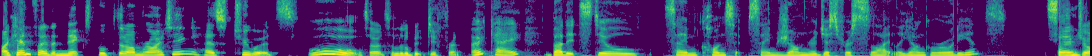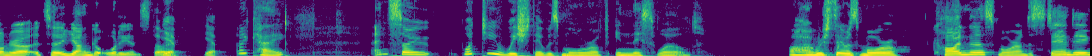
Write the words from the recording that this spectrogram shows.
I can say the next book that i'm writing has two words. Ooh. so it's a little bit different. Okay, but it's still same concept, same genre, just for a slightly younger audience. same genre it's a younger audience though Yep. Yep. Okay. And so, what do you wish there was more of in this world? oh i wish there was more kindness more understanding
